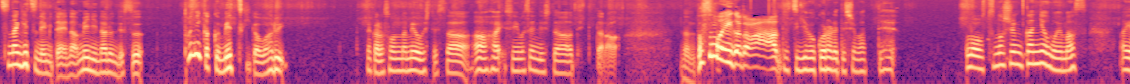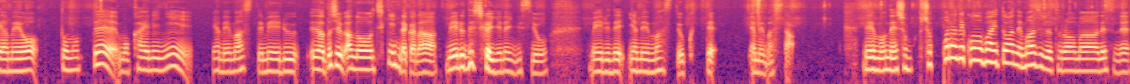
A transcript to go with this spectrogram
スナギツネみたいな目になるんです。とにかく目つきが悪い。だからそんな目をしてさ「あはいすいませんでした」って言ってたら「なんだその言い方は!」って次怒られてしまって。もうその瞬間に思います。あやめようと思ってもう帰りに「やめます」ってメール。私あのチキンだからメールでしか言えないんですよ。メールで「やめます」って送ってやめました。でもねしょっぱなでこのバイトはねマジでトラウマですね。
